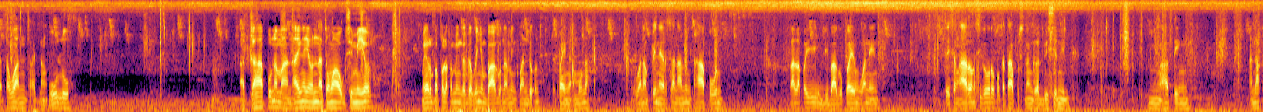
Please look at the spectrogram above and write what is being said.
katawan, sakit ng ulo. At kahapon naman, ay ngayon na tumawag si Mayor. Meron pa pala kaming gagawin yung bago namin kwan doon. Papahinga muna. Gawa ng pinersa namin kahapon. Kala ko hindi bago pa yung kwanin. Sa isang araw na siguro pagkatapos ng graduation ni ng ating anak.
